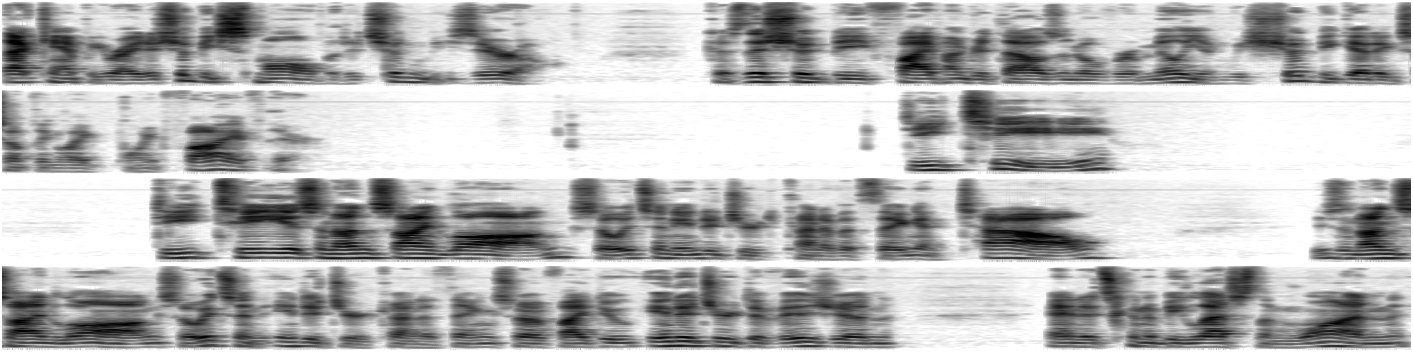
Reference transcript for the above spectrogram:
That can't be right. It should be small, but it shouldn't be zero because this should be 500,000 over a million. We should be getting something like 0.5 there. dt dt is an unsigned long, so it's an integer kind of a thing, and tau is an unsigned long, so it's an integer kind of thing. So if I do integer division and it's going to be less than 1,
